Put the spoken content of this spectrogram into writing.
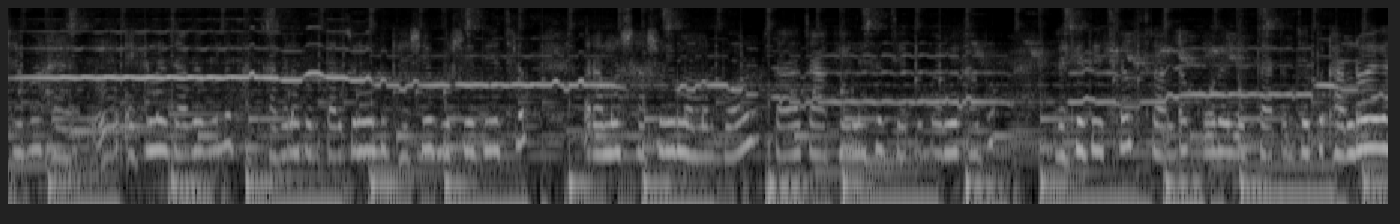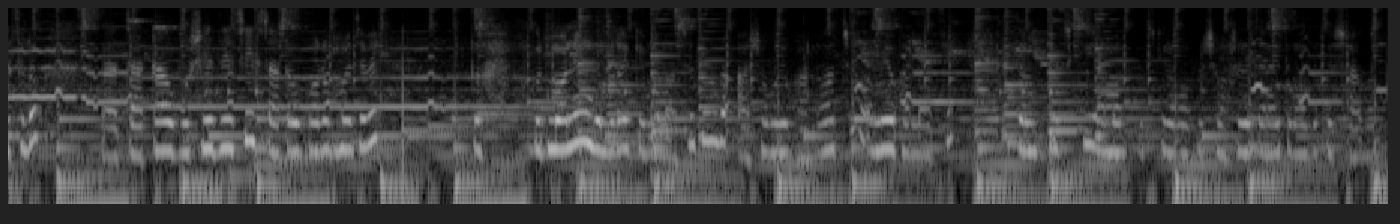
সেবা হ্যাঁ এখানে যাবে বলে ভাত খাবে না, তার জন্য কিন্তু ঘেসে বসিয়ে দিয়েছিলাম। আর আমার শাশুড়ি মামার বর তারা চা খেয়ে নিয়েছে যেটুকু আমি খাব, রেখে দিয়েছিলাম। স্নানটা করে চাটা যেহেতু ঠান্ডা হয়ে গেছিল চাটাও বসিয়ে দিয়েছি, চাটাও গরম হয়ে যাবে। তো গুড মর্নিং বন্ধুরা, কেমন আছো তোমরা? আশা করি ভালো আছো, আমিও ভালো আছি। তো, আমি পুচকি, আমার পুচকির অভাবের সংসারে জানাই তোমাদেরকে স্বাগত।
